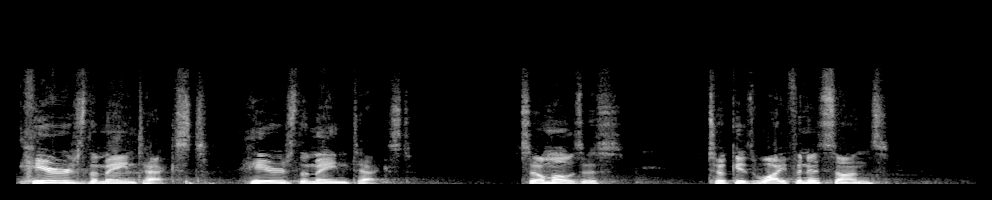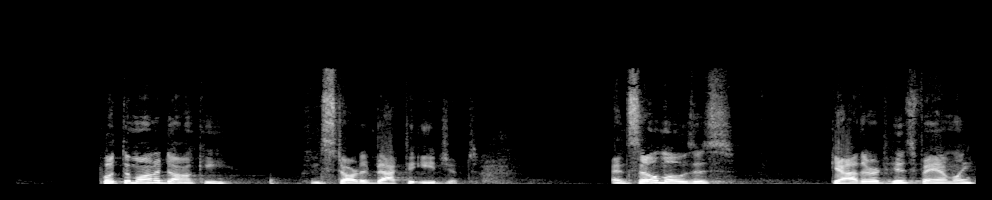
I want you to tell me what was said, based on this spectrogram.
here's the main text. Here's the main text. So Moses took his wife and his sons, put them on a donkey, and started back to Egypt. And so Moses gathered his family,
